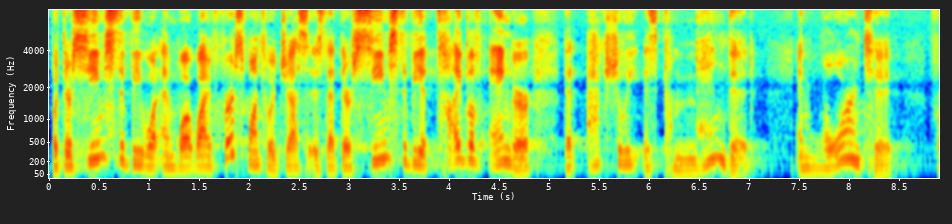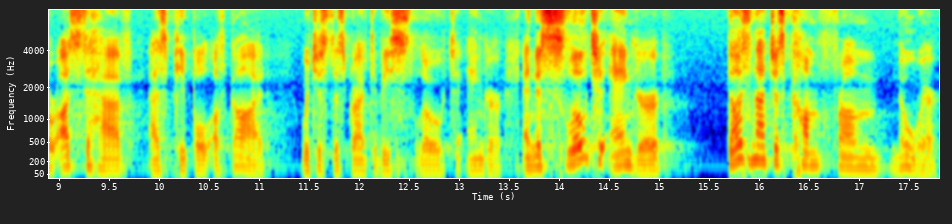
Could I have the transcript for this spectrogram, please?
But there seems to be what, and what I first want to address is that there seems to be a type of anger that actually is commanded and warranted for us to have as people of God, which is described to be slow to anger. And this slow to anger does not just come from nowhere.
